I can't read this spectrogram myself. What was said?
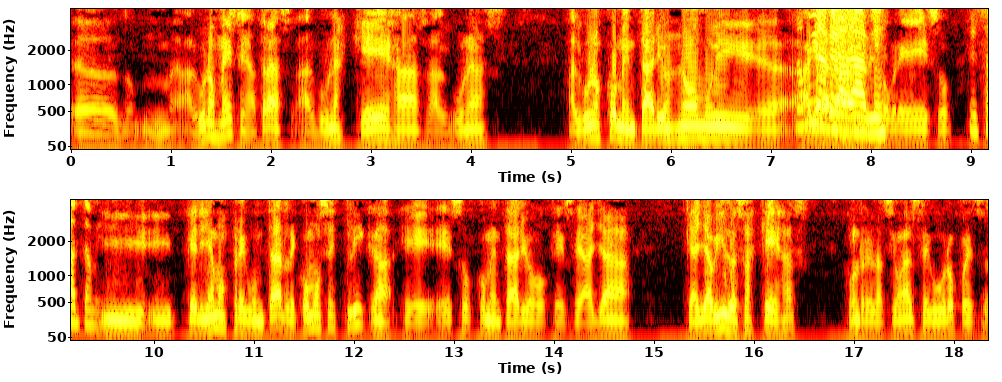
eh, mm, algunos meses atrás, algunas quejas, algunas, algunos comentarios no muy, eh, agradables agradables. sobre eso. Exactamente. Y, y queríamos preguntarle cómo se explica que esos comentarios o que se haya, que haya habido esas quejas con relación al seguro, pues, eh,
